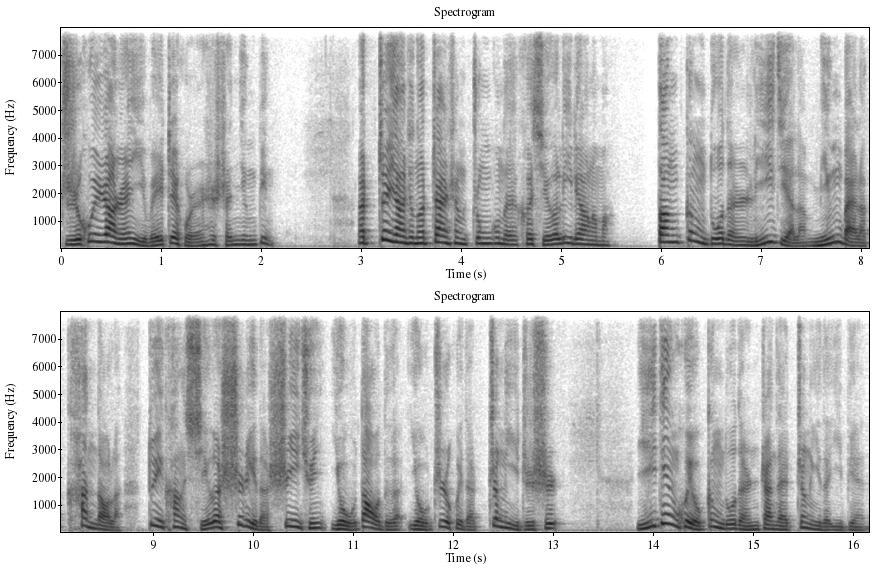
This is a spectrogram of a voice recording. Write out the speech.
只会让人以为这伙人是神经病，那这样就能战胜中共的和邪恶力量了吗？当更多的人理解了、明白了、看到了，对抗邪恶势力的是一群有道德、有智慧的正义之师，一定会有更多的人站在正义的一边。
